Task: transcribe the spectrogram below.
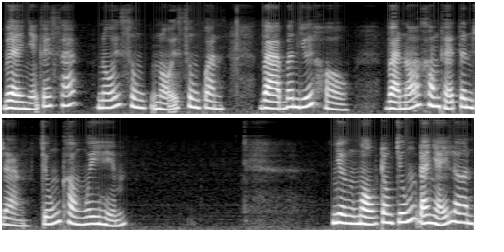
về những cái xác nối xung, nổi xung quanh và bên dưới hồ, và nó không thể tin rằng chúng không nguy hiểm nhưng một trong chúng đã nhảy lên.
